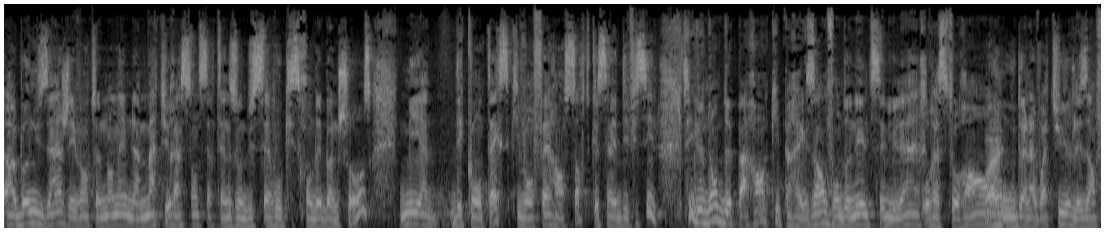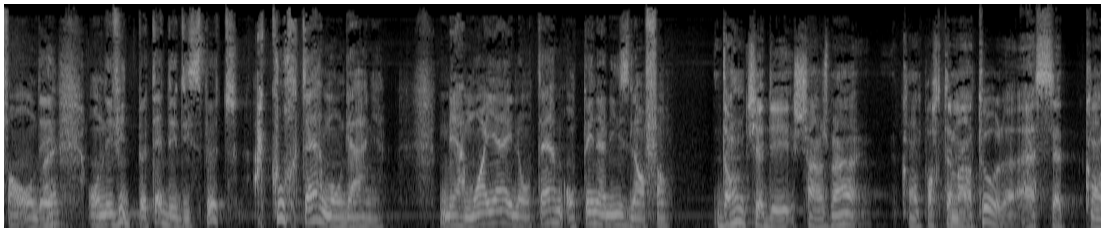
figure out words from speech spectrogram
un bon usage et éventuellement même la maturation de certaines zones du cerveau qui seront des bonnes choses. Mais il y a des contextes qui vont faire en sorte que ça va être difficile. C'est le nombre de parents qui, par exemple, vont donner le cellulaire au restaurant Ouais. ou dans la voiture. Les enfants ont des, Ouais. on évite peut-être des disputes. À court terme, on gagne. Mais à moyen et long terme, on pénalise l'enfant. Donc, il y a des changements comportementaux à cette, cons-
